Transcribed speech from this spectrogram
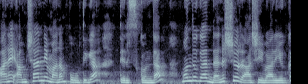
అనే అంశాన్ని మనం పూర్తిగా తెలుసుకుందాం. ముందుగా ధనుస్సు రాశి వారి యొక్క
